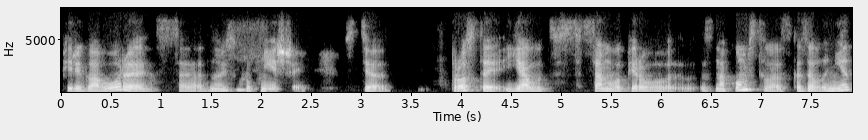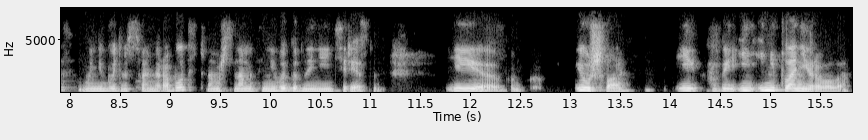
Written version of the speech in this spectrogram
переговоры с одной из крупнейшей. Э, просто я вот с самого первого знакомства сказала, нет, мы не будем с вами работать, потому что нам это невыгодно и неинтересно. И, и ушла и, как бы, и, и не планировала.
